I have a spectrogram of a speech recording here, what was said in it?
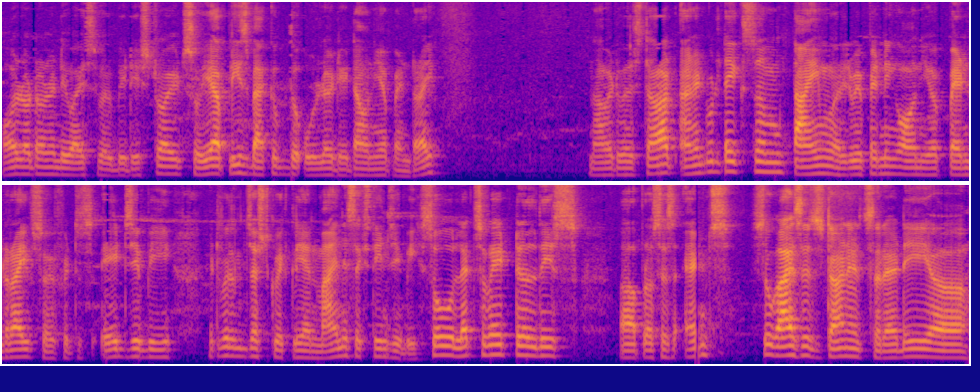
All data on a device will be destroyed. So yeah please back up the older data on your pen drive. Now it will start and it will take some time uh, depending on your pen drive. So if it is 8 GB it will just quickly and 16 GB so let's wait till this uh, process ends. So guys it's done. It's ready. Uh,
